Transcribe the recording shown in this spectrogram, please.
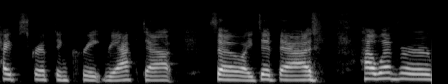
TypeScript and create React app. So I did that. However,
